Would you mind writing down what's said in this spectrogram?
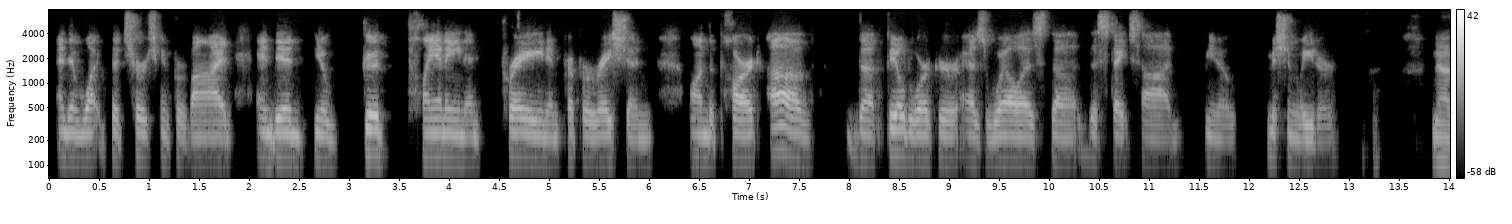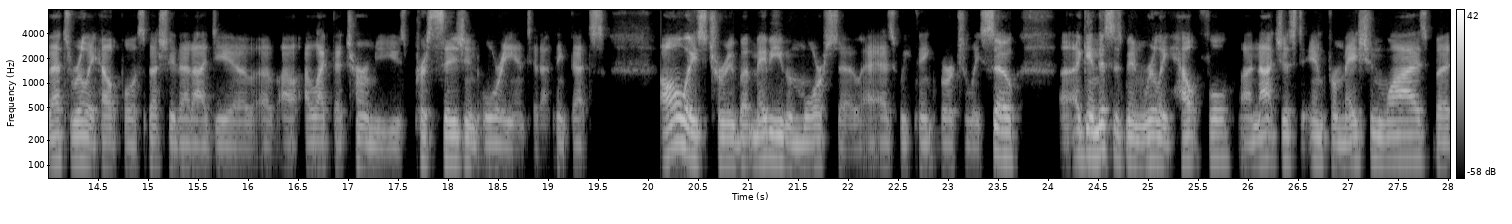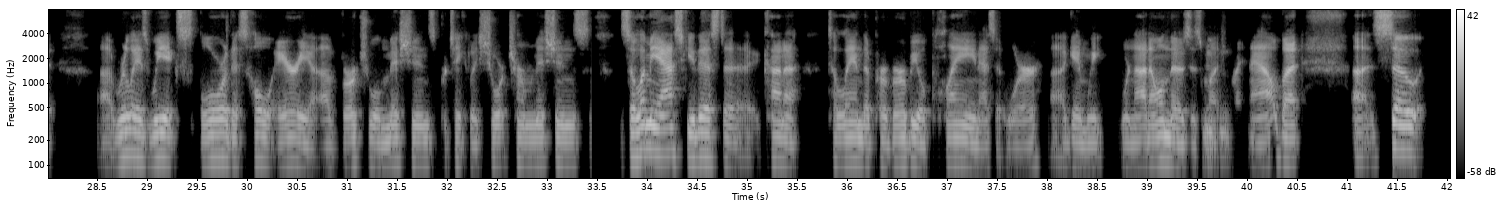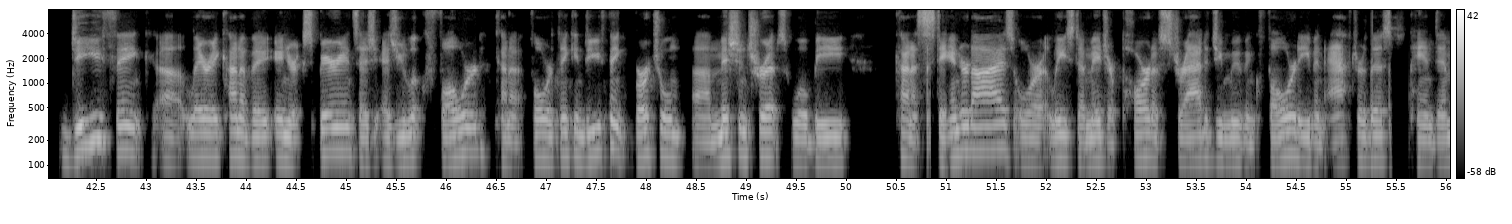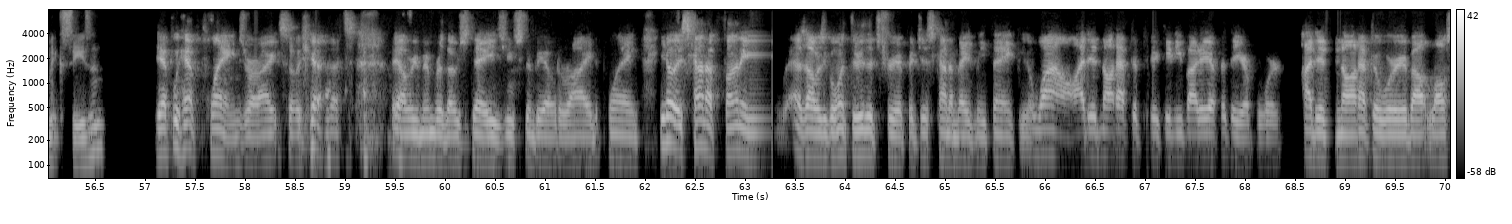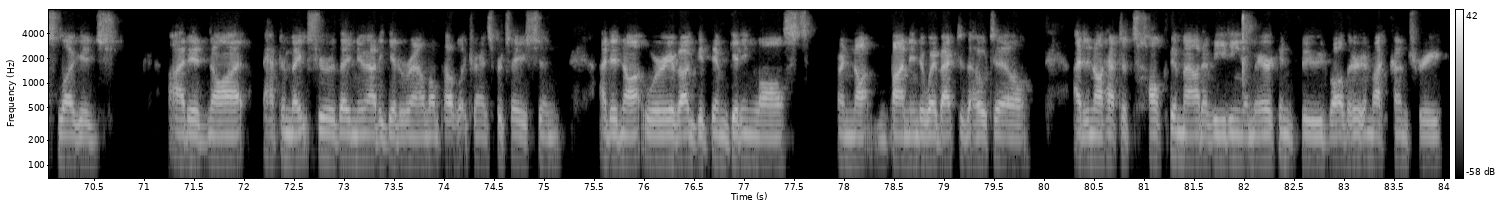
and then what the church can provide. And then you know good planning and praying and preparation on the part of the field worker as well as the the stateside you know mission leader No, that's really helpful, especially that idea of, I, I like that term you use, precision oriented. I think that's always true, but maybe even more so as we think virtually. So, uh, again, this has been really helpful, uh, not just information wise, but uh, really as we explore this whole area of virtual missions, particularly short term missions. So, let me ask you this to kind of to land the proverbial plane, as it were. Uh, again, we we're not on those as much Mhm. right now, but uh, so do you think, uh, Larry, kind of a, in your experience as as you look forward, kind of forward thinking, do you think virtual uh, mission trips will be kind of standardized or at least a major part of strategy moving forward, even after this pandemic season? Yeah, if we have planes, right? So yeah, that's yeah. I remember those days. Used to be able to ride a plane. You know, it's kind of funny. As I was going through the trip, it just kind of made me think. Wow, I did not have to pick anybody up at the airport. I did not have to worry about lost luggage. I did not have to make sure they knew how to get around on public transportation. I did not worry about get them getting lost or not finding their way back to the hotel. I did not have to talk them out of eating American food while they're in my country.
